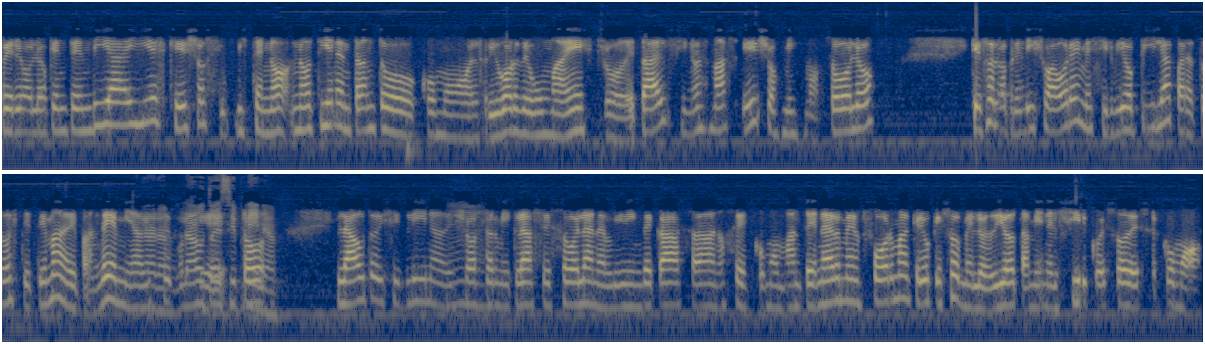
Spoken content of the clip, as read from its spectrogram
pero lo que entendía ahí es que ellos, viste, no, no tienen tanto como el rigor de un maestro de tal, sino es más ellos mismos solo, que eso lo aprendí yo ahora y me sirvió pila para todo este tema de pandemia. Claro, la autodisciplina. La autodisciplina de yo mm. hacer mi clase sola en el living de casa, no sé, como mantenerme en forma, creo que eso me lo dio también el circo, eso de ser como,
